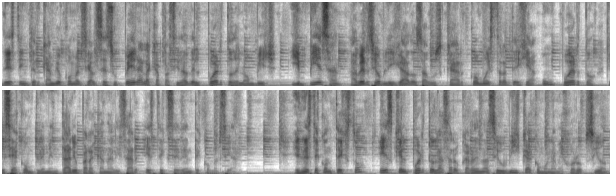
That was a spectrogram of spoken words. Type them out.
de este intercambio comercial, se supera la capacidad del puerto de Long Beach y empiezan a verse obligados a buscar como estrategia un puerto que sea complementario para canalizar este excedente comercial. En este contexto es que el puerto Lázaro Cárdenas se ubica como la mejor opción,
